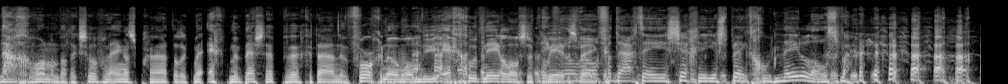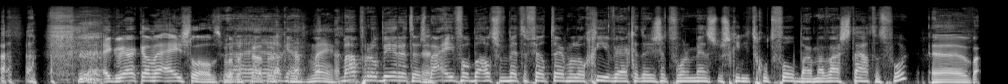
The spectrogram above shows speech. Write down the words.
Nou, gewoon omdat ik zoveel Engels praat, dat ik me echt mijn best heb eh, gedaan en voorgenomen om nu echt goed Nederlands te proberen te spreken. vandaag tegen je zeggen, je spreekt goed Nederlands. Maar... ik werk aan mijn IJslands, maar dat gaat okay. mee. Maar probeer het dus. Maar even als we met te veel terminologie werken, dan is het voor de mensen misschien niet goed volbaar. Maar waar staat het voor? Uh, waar,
